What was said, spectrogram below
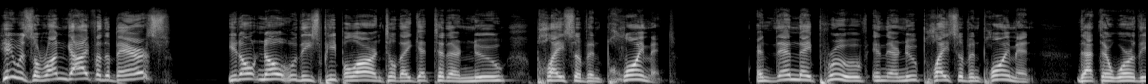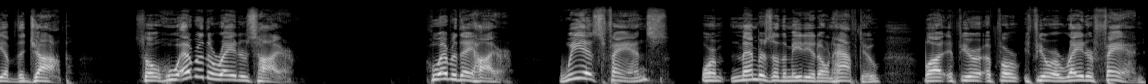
he was the run guy for the Bears. You don't know who these people are until they get to their new place of employment. And then they prove in their new place of employment that they're worthy of the job. So, whoever the Raiders hire, whoever they hire, we as fans or members of the media don't have to, but if you're if, if you're a Raider fan,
